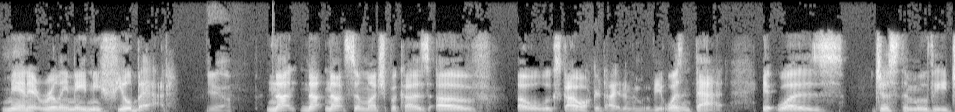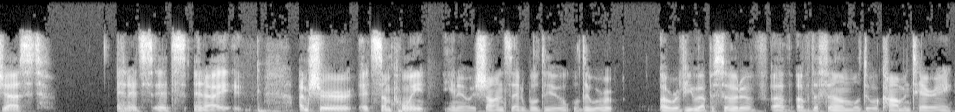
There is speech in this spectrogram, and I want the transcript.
man it really made me feel bad. Yeah. Not not not so much because of oh, Luke Skywalker died in the movie. It wasn't that. It was just the movie just and it's it's and I I'm sure at some point, you know, as Sean said, we'll do we'll do a, a review episode of, of of the film. We'll do a commentary.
